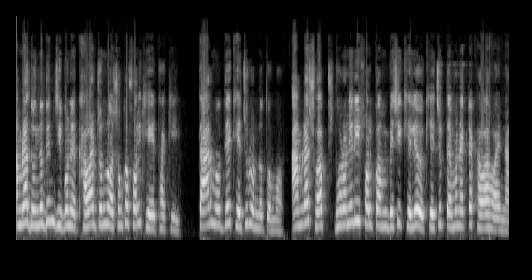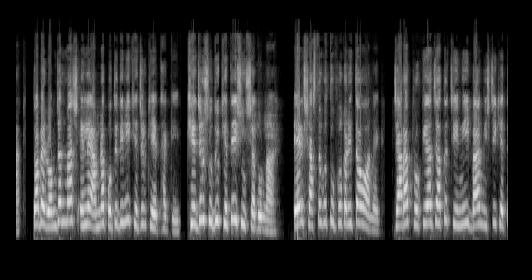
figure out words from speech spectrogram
আমরা দৈনন্দিন জীবনে খাওয়ার জন্য অসংখ্য ফল খেয়ে থাকি, তার মধ্যে খেজুর অন্যতম। আমরা সব ধরনেরই ফল কম বেশি খেলেও খেজুর তেমন একটা খাওয়া হয় না। তবে রমজান মাস এলে আমরা প্রতিদিনই খেজুর খেয়ে থাকি। খেজুর শুধু খেতেই সুস্বাদু না, এর স্বাস্থ্যগত উপকারিতাও অনেক। যারা প্রক্রিয়াজাত চিনি বা মিষ্টি খেতে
